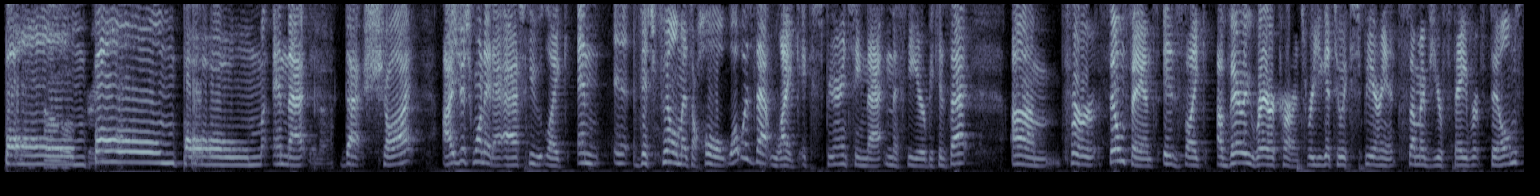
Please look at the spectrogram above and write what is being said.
boom, So boom, boom, and that Yeah. that shot. I just wanted to ask you, like, and uh, this film as a whole, what was that like experiencing that in the theater? Because that, um, for film fans, is like a very rare occurrence where you get to experience some of your favorite films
